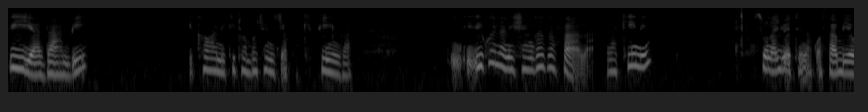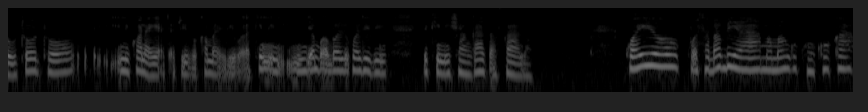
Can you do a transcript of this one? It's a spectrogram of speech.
si ya dhambi, ikawa ni kitu ambacho ni cha kukipinga? Ilikuwa inanishangaza sana, lakini si unajua tena, kwa sababu ya utoto nilikuwa naiacha tu hivyo kama ilivyo, lakini ni jambo ambalo lilikuwa likinishangaza sana. Kwa hiyo kwa sababu ya mamangu kuokoka,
